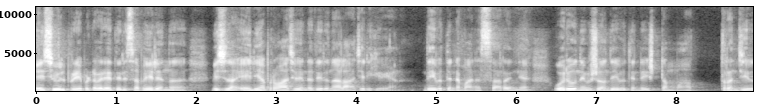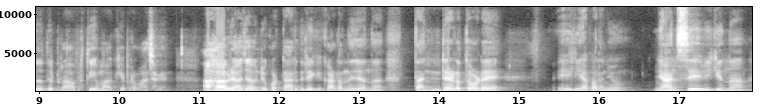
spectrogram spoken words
യേശുവിൽ പ്രിയപ്പെട്ടവരെ തിരുസഭയിൽ നിന്ന് വിശുദ്ധ ഏലിയ പ്രവാചകന്റെ തിരുനാൾ ആചരിക്കുകയാണ്. ദൈവത്തിന്റെ മനസ്സറിഞ്ഞ് ഓരോ നിമിഷവും ദൈവത്തിന്റെ ഇഷ്ടം മാത്രം ജീവിതത്തിൽ പ്രാവർത്തികമാക്കിയ പ്രവാചകൻ. അഹാബ് രാജാവിന്റെ കൊട്ടാരത്തിലേക്ക് കടന്നു ചെന്ന് തന്റെ ഇടത്തോടെ ഏലിയ പറഞ്ഞു ഞാൻ സേവിക്കുന്ന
